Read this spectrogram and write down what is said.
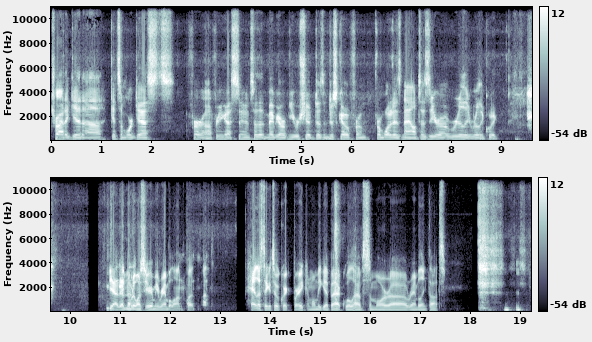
try to get uh get some more guests for uh, for you guys soon, so that maybe our viewership doesn't just go from from what it is now to zero really really quick. Yeah, that nobody wants to hear me ramble on, but Hey, let's take it to a quick break, and when we get back, we'll have some more uh, rambling thoughts.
